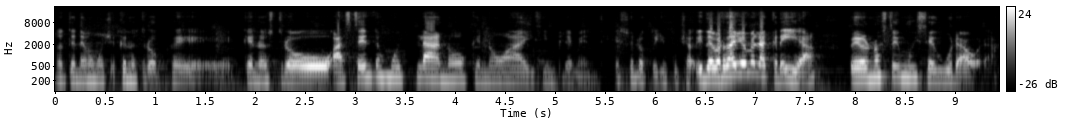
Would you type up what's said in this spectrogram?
No tenemos mucho, que nuestro, que, que nuestro acento es muy plano, que no hay simplemente. Eso es lo que yo he escuchado. Y de verdad yo me la creía, pero no estoy muy segura ahora.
